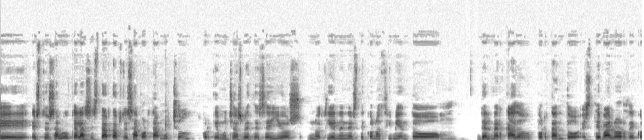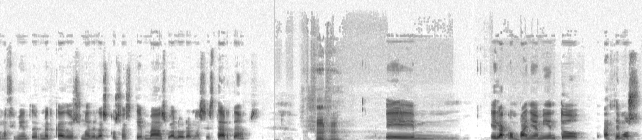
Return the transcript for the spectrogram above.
Eh, esto es algo que a las startups les aporta mucho, porque muchas veces ellos no tienen este conocimiento mm, del mercado, por tanto, este valor de conocimiento del mercado es una de las cosas que más valoran las startups. Em, el acompañamiento, hacemos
